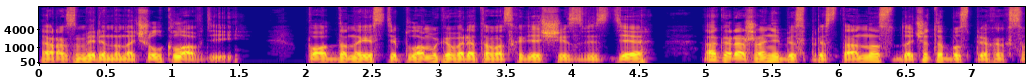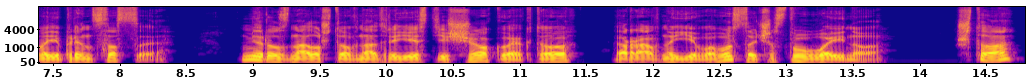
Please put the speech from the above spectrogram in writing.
Размеренно начал Клавдий. Подданные с теплом говорят о восходящей звезде, а горожане беспрестанно судачат об успехах своей принцессы. Мир узнал, что в Натре есть еще кое-кто, равный его высочеству Уэйну. «Что?» —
